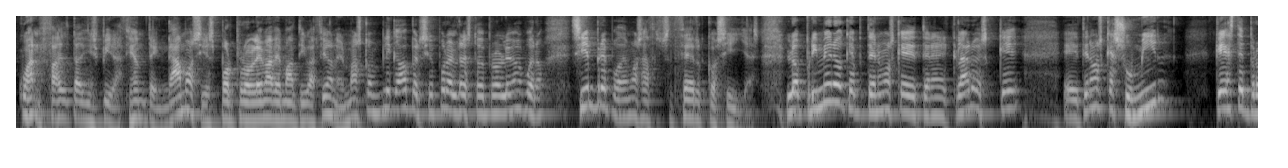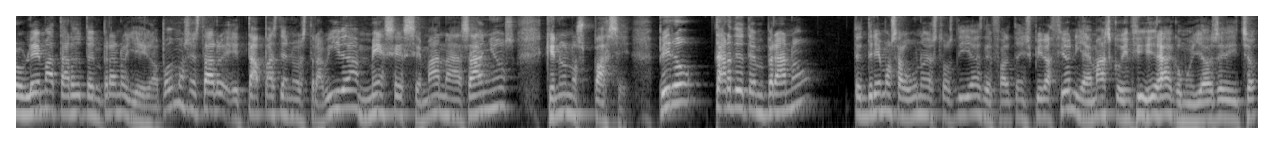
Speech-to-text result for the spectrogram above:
cuán falta de inspiración tengamos, si es por problema de motivación es más complicado, pero si es por el resto de problemas, bueno, siempre podemos hacer cosillas. Lo primero que tenemos que tener claro es que eh, tenemos que asumir que este problema tarde o temprano llega. Podemos estar etapas de nuestra vida, meses, semanas, años, que no nos pase, pero tarde o temprano tendremos alguno de estos días de falta de inspiración y además coincidirá, como ya os he dicho,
